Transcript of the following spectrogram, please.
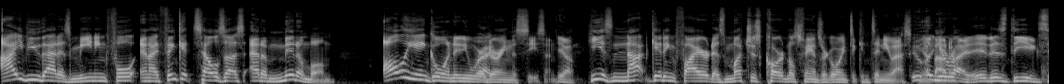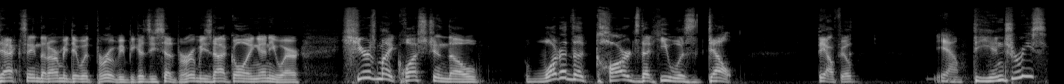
I view that as meaningful. And I think it tells us at a minimum, Ollie ain't going anywhere Right. during the season. Yeah. He is not getting fired as much as Cardinals fans are going to continue asking about You're it. right. It is the exact same that Army did with Berube because he said Berube's not going anywhere. Here's my question, though. What are the cards that he was dealt? The outfield. Yeah. The injuries?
